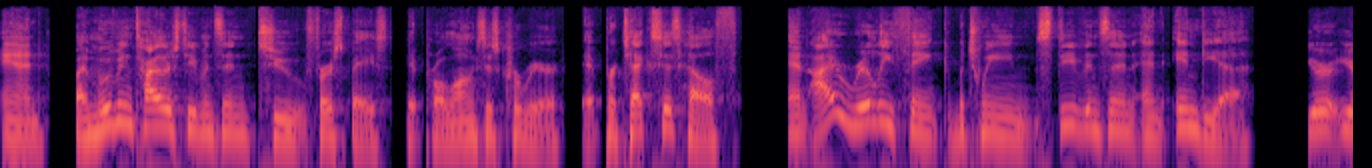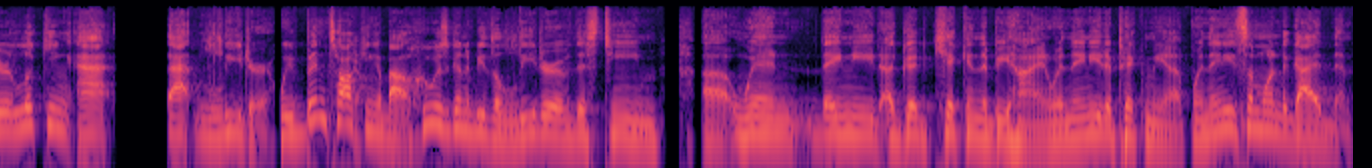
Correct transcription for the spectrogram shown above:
and by moving Tyler Stephenson to first base, it prolongs his career, it protects his health, and I really think between Stephenson and India, you're you're looking at that leader. We've been talking yep. about who is going to be the leader of this team uh, when they need a good kick in the behind, when they need a pick me up, when they need someone to guide them.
